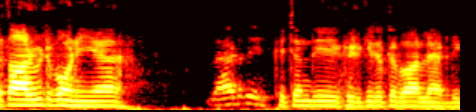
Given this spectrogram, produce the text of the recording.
تار بھی ٹپانی ہے کچنی لائٹ کی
